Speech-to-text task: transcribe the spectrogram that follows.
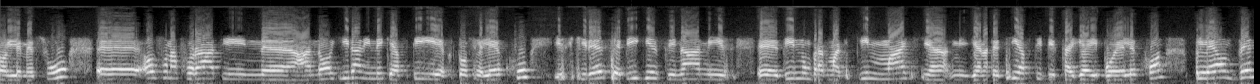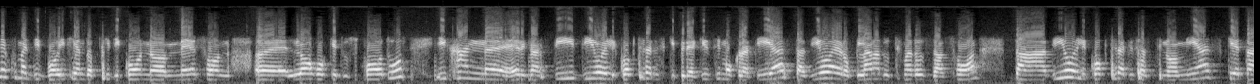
τον Λεμεσού. Ε, όσον αφορά την ε, Ανόγυρα, είναι και αυτή εκτός ελέγχου. Ισχυρές επίκαιε δυνάμεις ε, δίνουν πραγματική μάχη για, να τεθεί αυτή η πυρκαγιά υπό έλεγχο. Πλέον δεν έχουμε τη βοήθεια των πτυτικών ε, μέσων ε, λόγω και τους σκότου. Είχαν εργαστεί δύο ελικόπτερα της Κυπριακής Δημοκρατίας, τα δύο αεροπλάνα του τμήματος Δασών, τα δύο ελικόπτερα της αστυνομίας και τα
